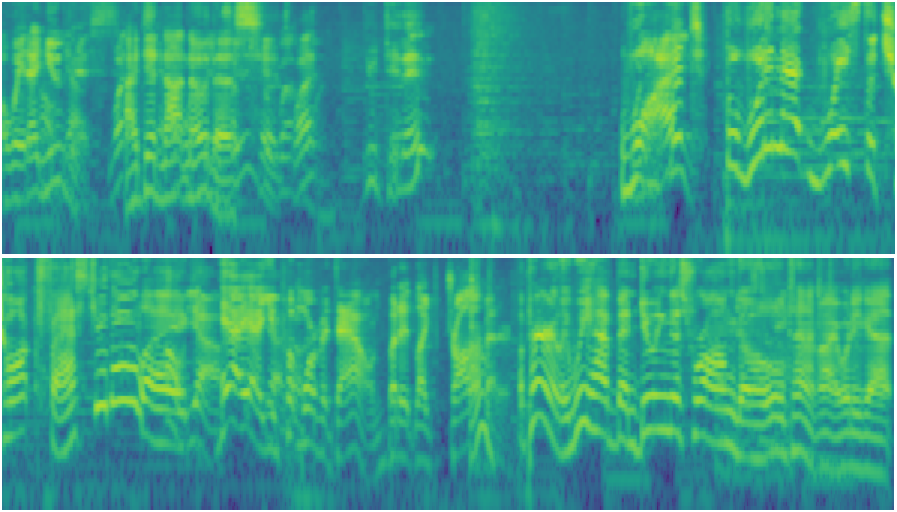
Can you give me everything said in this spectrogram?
Oh wait, I oh, knew Yeah. this. What? I did Yeah, not know this. Kids, what? one. You didn't? What? But wouldn't that waste the chalk faster though? Oh, like Oh yeah. Yeah, yeah, you put no. more of it down, but it like draws Oh. better. Apparently, we have been doing this wrong the whole time. All right, what do you got?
